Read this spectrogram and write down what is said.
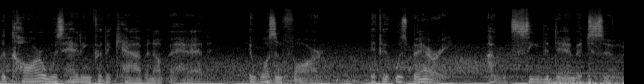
The car was heading for the cabin up ahead. It wasn't far. If it was Barry, I would see the damage soon.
